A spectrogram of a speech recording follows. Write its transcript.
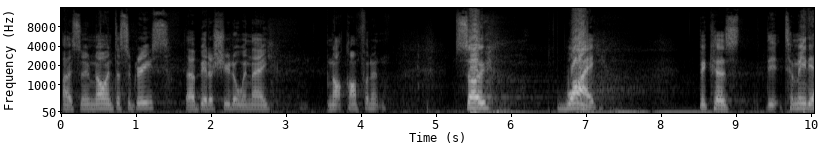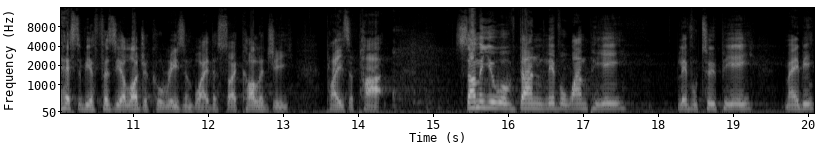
I assume no one disagrees. They're a better shooter when they're not confident. So why? Because the, to me, there has to be a physiological reason why the psychology plays a part. Some of you will have done level 1 PE, level 2 PE, maybe.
